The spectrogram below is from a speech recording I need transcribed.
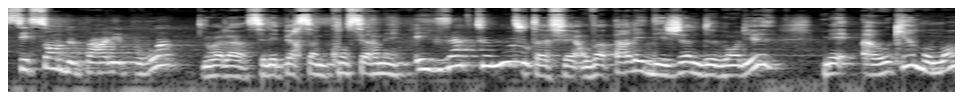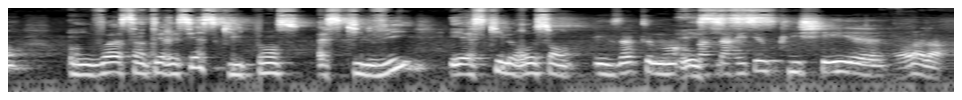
cessant de parler pour eux. Voilà, c'est les personnes concernées. Exactement. Tout à fait. On va parler des jeunes de banlieue, mais à aucun moment on va s'intéresser à ce qu'il pense, à ce qu'il vit et à ce qu'il ressent. Exactement. On va s'arrêter aux clichés. Euh. Voilà.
